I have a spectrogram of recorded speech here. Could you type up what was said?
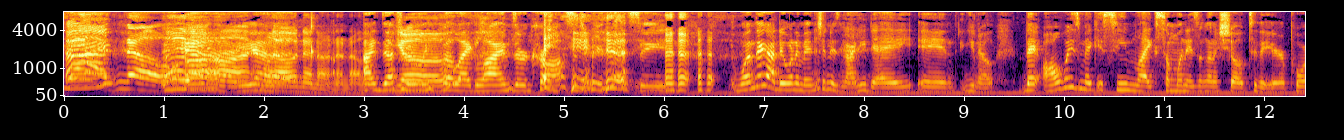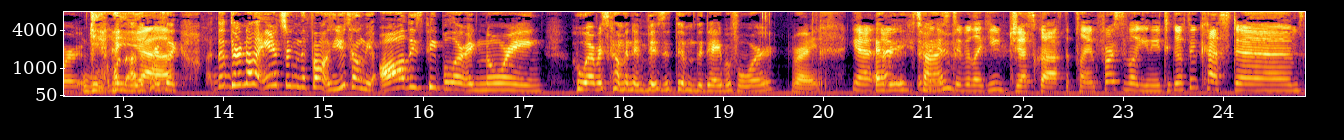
No! Yeah, yeah. No! No! No! No! No! I definitely Yo. feel like lines are crossed during that scene. One thing I do want to mention is 90 Day, and you know they always make it seem like someone isn't going to show up to the airport. Yeah, the other yeah. person's like they're not answering the phone. You telling me all these people are ignoring whoever's coming to visit them the day before? right. Yeah, Every I, I time? it's stupid. Like you just got off the plane. First of all, you need to go through customs,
